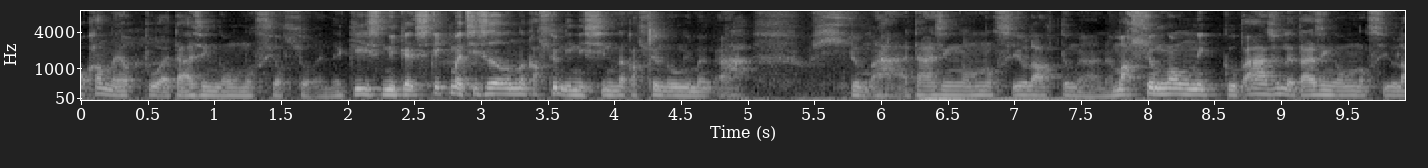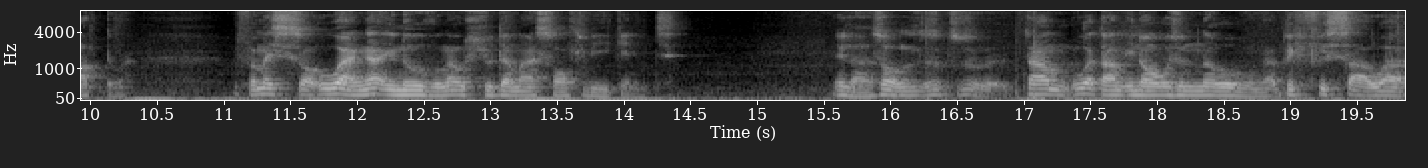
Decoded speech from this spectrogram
оқарнаерпу атаасингорнерсиорлуарина кисника стигматисеернеқарлун иниссиннеқарлун унгиман аа уллум аа атаасингорнерсиулаартунгаана марлунгорниккуп аасула атаасингорнерсиулаартунга фамассо уанга инуувунга уллутамаассоорл weekend ила со таам уа таам инорусуннерувнга пиффиссаауа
